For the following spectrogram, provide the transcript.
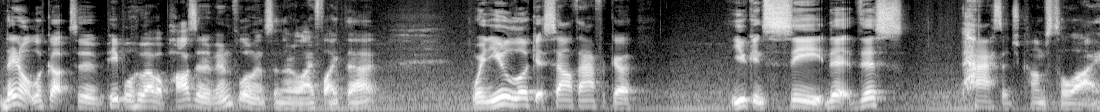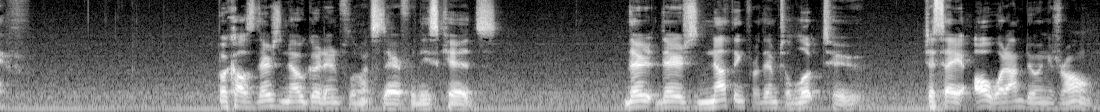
They don't look up to people who have a positive influence in their life like that. When you look at South Africa, you can see that this passage comes to life because there's no good influence there for these kids. There, there's nothing for them to look to to say, oh, what I'm doing is wrong.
